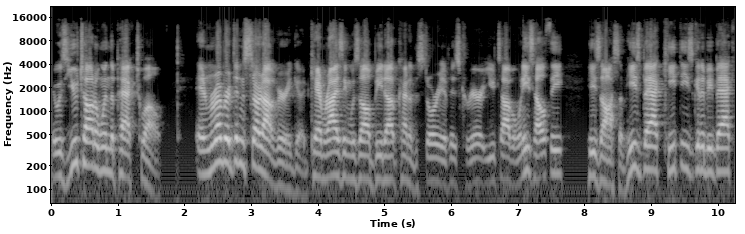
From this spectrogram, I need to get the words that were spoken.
It was Utah to win the Pac-12. And remember, it didn't start out very good. Cam Rising was all beat up, kind of the story of his career at Utah. But when he's healthy, he's awesome. He's back. Kuithe's going to be back.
